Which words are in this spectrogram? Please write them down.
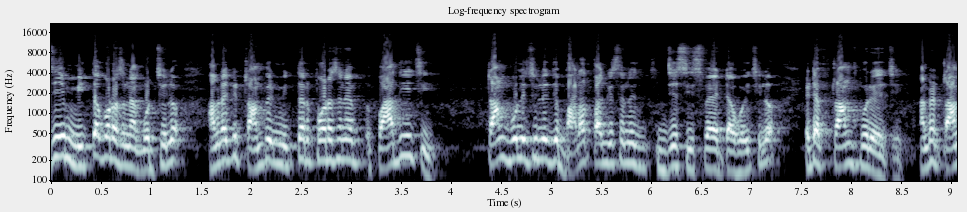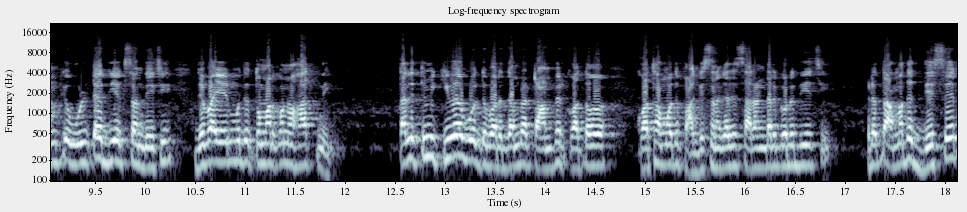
যে মিথ্যা পড়াশোনা করছিল, আমরা কি ট্রাম্পের মিথ্যার পড়াশোনায় পা দিয়েছি? ট্রাম্প বলেছিল যে ভারত পাকিস্তানের যে সিসফায়ারটা হয়েছিল, এটা ট্রাম্প করেছে। আমরা ট্রাম্পকে উল্টা রিয়েকশান দিয়েছি যে, ভাই, এর মধ্যে তোমার কোনো হাত নেই। তাহলে তুমি কীভাবে বলতে পারো যে, আমরা ট্রাম্পের কথা কথা মতো পাকিস্তানের কাছে সারেন্ডার করে দিয়েছি? এটা তো আমাদের দেশের,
